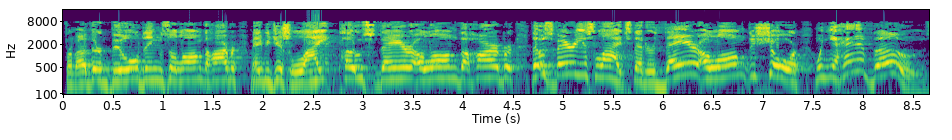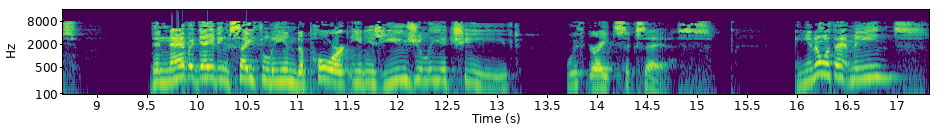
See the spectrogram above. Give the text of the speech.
from other buildings along the harbor, maybe just light posts there along the harbor. Those various lights that are there along the shore, when you have those, then navigating safely into port, it is usually achieved with great success. And you know what that means?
